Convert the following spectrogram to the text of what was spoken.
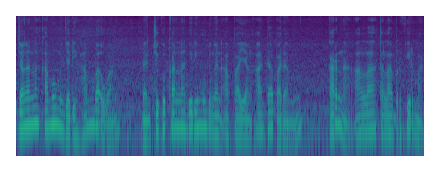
Janganlah kamu menjadi hamba uang, dan cukupkanlah dirimu dengan apa yang ada padamu, karena Allah telah berfirman,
